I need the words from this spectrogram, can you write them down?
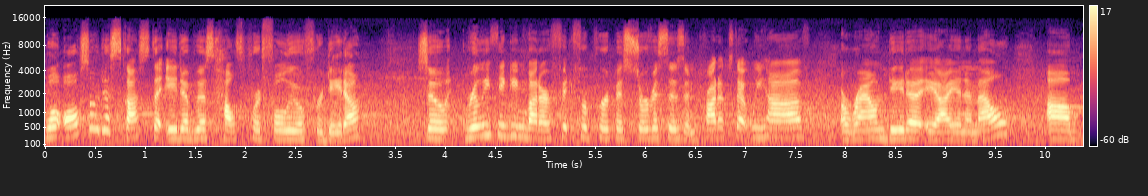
We'll also discuss the AWS Health portfolio for data. So really thinking about our fit for purpose services and products that we have around data, AI, and ML. Um,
